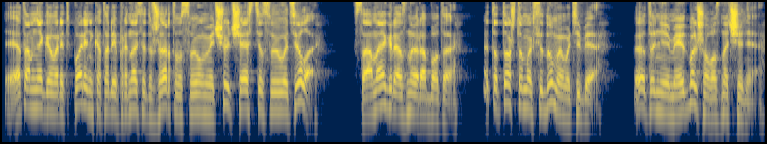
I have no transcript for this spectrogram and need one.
Это мне говорит парень, который приносит в жертву своему мечу части своего тела. Самая грязная работа. Это то, что мы все думаем о тебе. Это не имеет большого значения».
